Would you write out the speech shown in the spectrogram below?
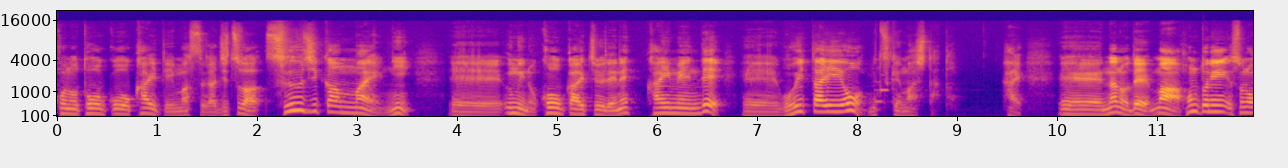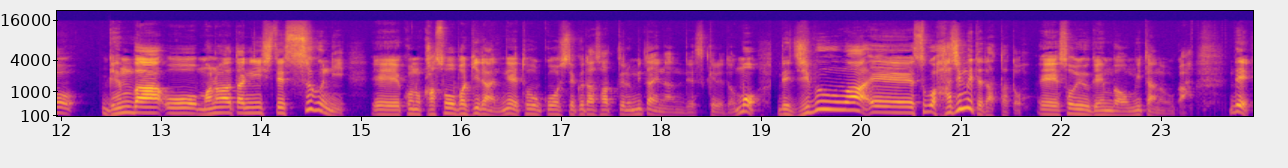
この投稿を書いていますが、実は数時間前に、えー海の航海中でね、海面で、えーご遺体を見つけましたと。はい。えーなので、まあ本当にその現場を目の当たりにしてすぐに、えーこの火葬場祈壇にね、投稿してくださってるみたいなんですけれども、で、自分は、えーすごい初めてだったと、えーそういう現場を見たのが。で、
